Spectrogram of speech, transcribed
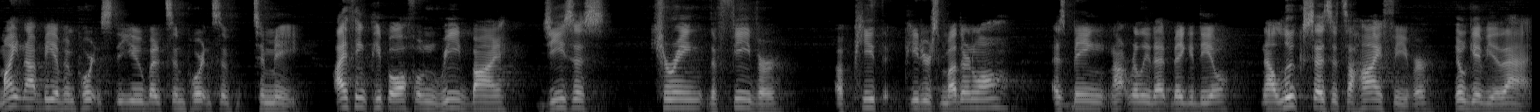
might not be of importance to you, but it's importance of, to me. I think people often read by Jesus curing the fever of Peter's mother in law as being not really that big a deal. Now, Luke says it's a high fever, he'll give you that.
